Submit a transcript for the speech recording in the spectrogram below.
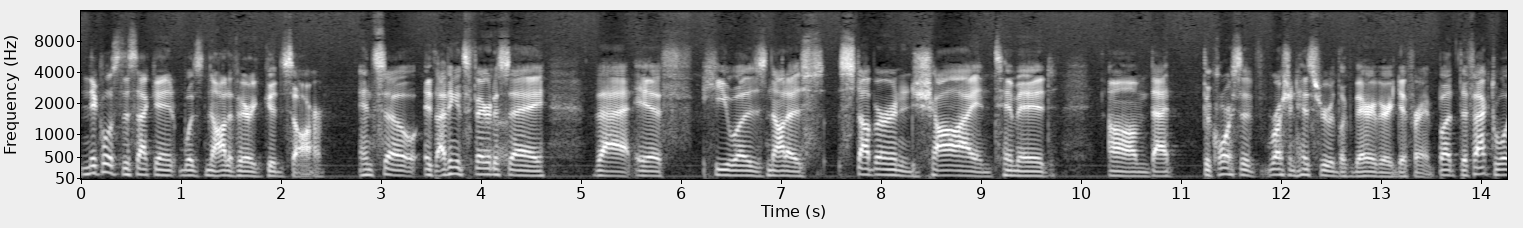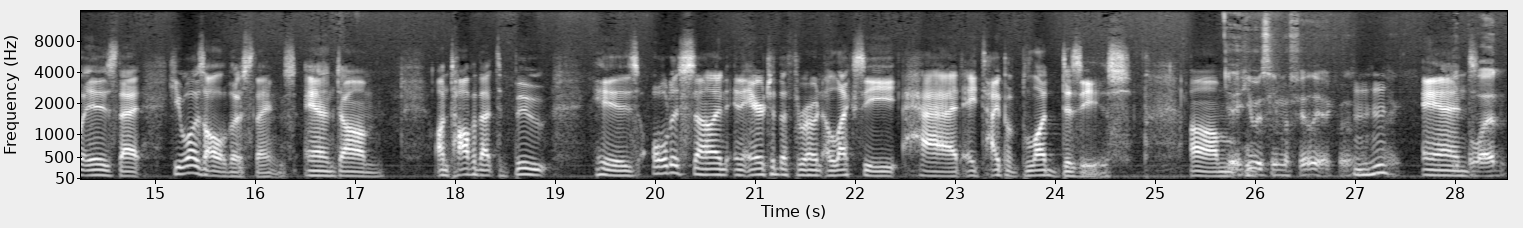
Nicholas II was not a very good czar, and so it, I think it's fair to say that if he was not as stubborn and shy and timid, um, that the course of Russian history would look very, very different. But the fact is that he was all of those things, and um, on top of that, to boot, his oldest son and heir to the throne, Alexei, had a type of blood disease. Um, Yeah, he was hemophiliac, wasn't he? Like, and blood.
